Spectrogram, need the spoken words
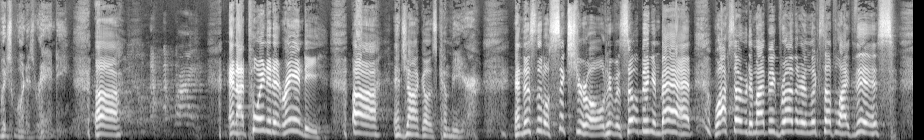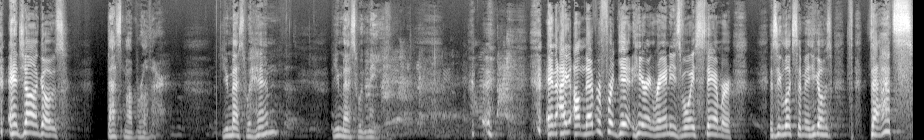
which one is Randy? and I pointed at Randy, and John goes, Come here. And this little six year old who was so big and bad walks over to my big brother and looks up like this. And John goes, That's my brother. You mess with him, you mess with me. and I, will never forget hearing Randy's voice stammer as he looks at me. He goes, That's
